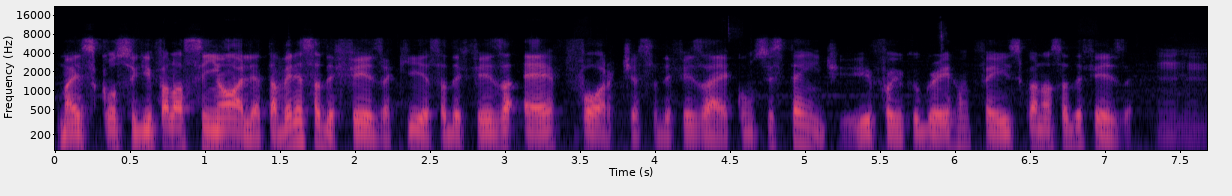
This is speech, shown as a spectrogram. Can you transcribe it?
Mas conseguir falar assim, olha, tá vendo essa defesa aqui? Essa defesa é forte, essa defesa é consistente. E foi o que o Graham fez com a nossa defesa. Uhum.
